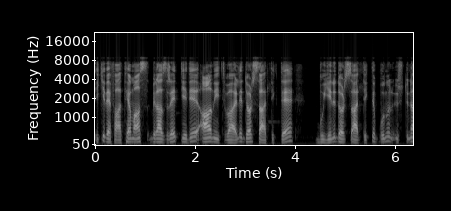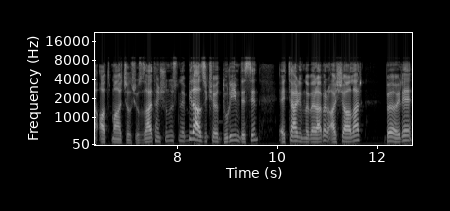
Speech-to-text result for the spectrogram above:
iki defa temas biraz red yedi an itibariyle 4 saatlikte bu yeni 4 saatlikte bunun üstüne atmaya çalışıyoruz. Zaten şunun üstüne birazcık şöyle durayım desin. Ethereum'la beraber aşağılar böyle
